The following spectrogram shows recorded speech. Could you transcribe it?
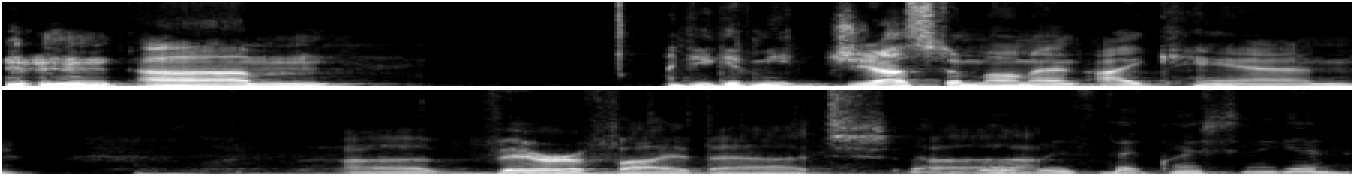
um, if you give me just a moment, I can uh, verify that. What- Uh, What was that question again?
